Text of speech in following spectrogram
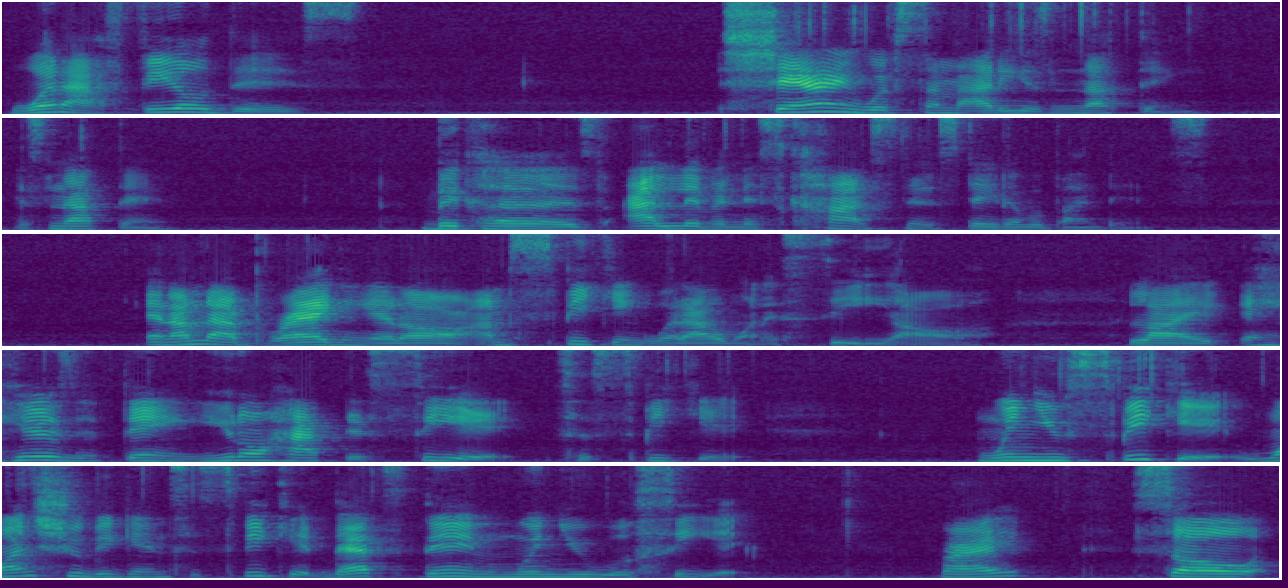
when I feel this, sharing with somebody is nothing. It's nothing because I live in this constant state of abundance. And I'm not bragging at all. I'm speaking what I want to see, y'all. Like, and here's the thing you don't have to see it to speak it. When you speak it, once you begin to speak it, that's then when you will see it, right? So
